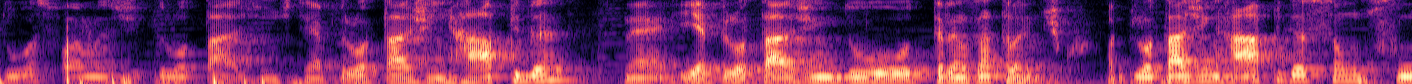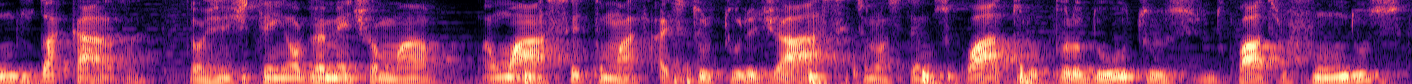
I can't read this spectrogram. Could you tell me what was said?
duas formas de pilotagem. A gente tem a pilotagem rápida né, e a pilotagem do transatlântico. A pilotagem rápida são os fundos da casa. Então a gente tem, obviamente, uma, um asset, uma, a estrutura de asset. Nós temos quatro produtos, quatro fundos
